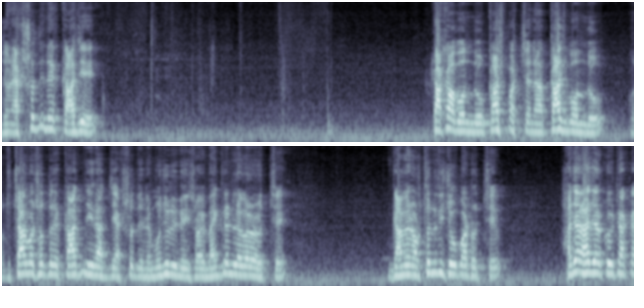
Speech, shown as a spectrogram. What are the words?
যেমন একশো দিনের কাজে টাকা বন্ধ, কাজ পাচ্ছে না, কাজ বন্ধ। গত চার বছর ধরে কাজ নেই রাজ্যে, একশো দিনে মজুরি নেই, সবাই মাইগ্রেন্ট লেবারার হচ্ছে। গ্রামের অর্থনীতি চৌপাট হচ্ছে। হাজার হাজার কোটি টাকা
